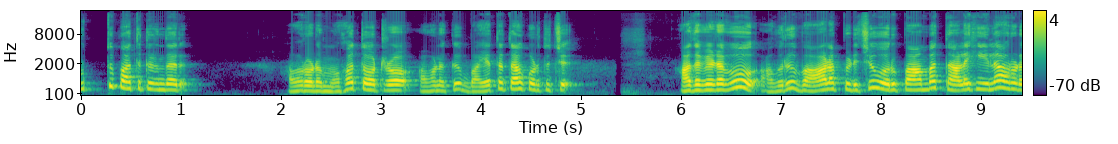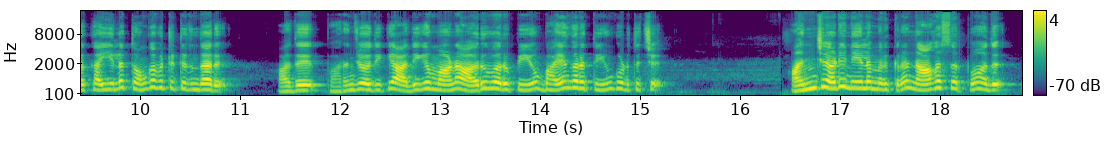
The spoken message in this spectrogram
உத்து பார்த்துட்டு இருந்தார். அவரோட முகத்தோற்றம் அவனுக்கு பயத்தை தான் கொடுத்துச்சு. அதை விடவும் அவர் வாழை பிடிச்சு ஒரு பாம்பை தலைகீழ அவரோட கையில் தொங்க விட்டுட்டு இருந்தார். அது பரஞ்சோதிக்கு அதிகமான அருவருப்பையும் பயங்கரத்தையும் கொடுத்துச்சு. அஞ்சு அடி நீளம் இருக்கிற நாகசர்ப்பம் அது.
